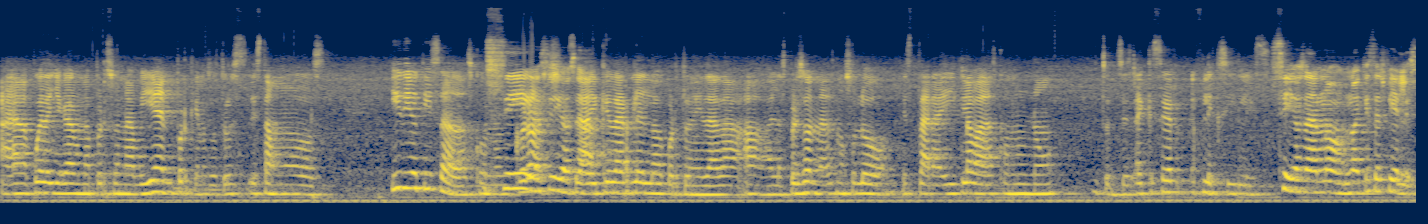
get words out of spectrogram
ah, pueda llegar una persona bien, porque nosotros estamos idiotizadas con un crush. o, sea, hay que darle la oportunidad a, las personas, no solo estar ahí clavadas con uno. Entonces hay que ser flexibles. Sí, o sea, no, no hay que ser fieles.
